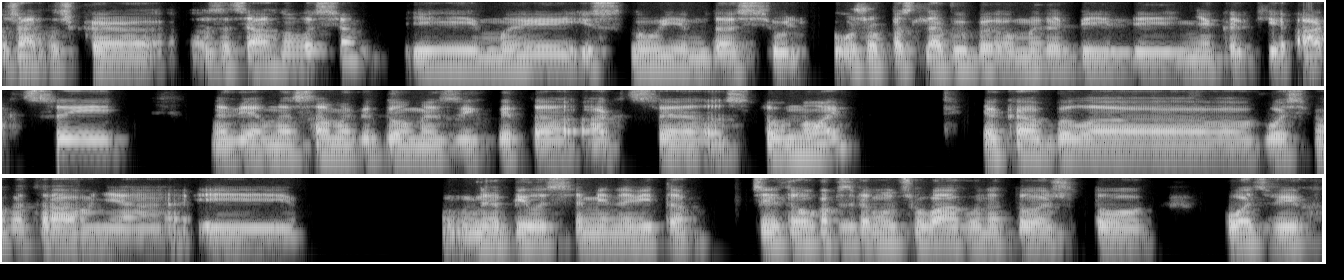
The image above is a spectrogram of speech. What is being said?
жартачка зацягнулася і мы існуем дасюль. Ужо пасля выбораў мы рабілі некалькі акцый. Наверное самая вядомая з іх это акцыя стурной якая была 8 траўня і рабілася менавіта для того каб звярнуць увагу на тое что подзвіг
